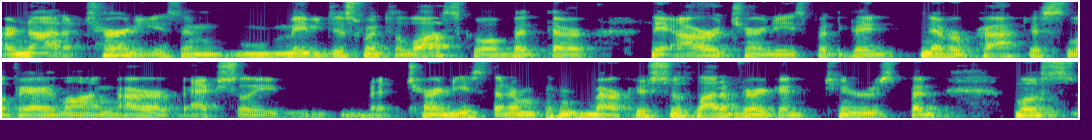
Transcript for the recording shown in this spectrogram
are not attorneys and maybe just went to law school, but they're they are attorneys, but they never practiced very long. Are actually attorneys that are marketers. So a lot of very good tuners, but most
